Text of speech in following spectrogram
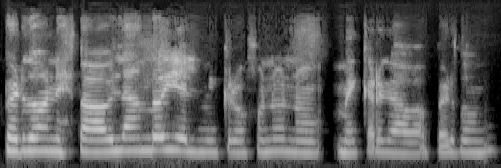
Perdón, estaba hablando y el micrófono no me cargaba, perdón.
